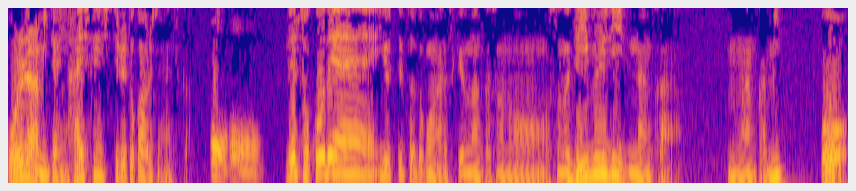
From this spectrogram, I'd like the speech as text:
俺らみたいに配信してるとこあるじゃないですか。おうおうで、そこで言ってたとこなんですけど、なんかその、その DVD でなんか、なんかみ、を、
